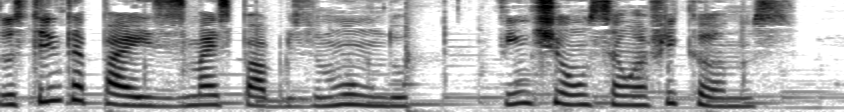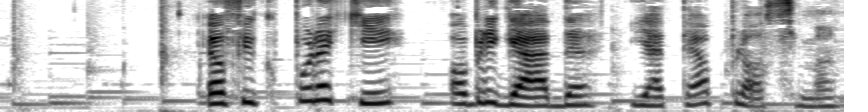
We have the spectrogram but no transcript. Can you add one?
Dos 30 países mais pobres do mundo, 21 são africanos. Eu fico por aqui, obrigada e até a próxima!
